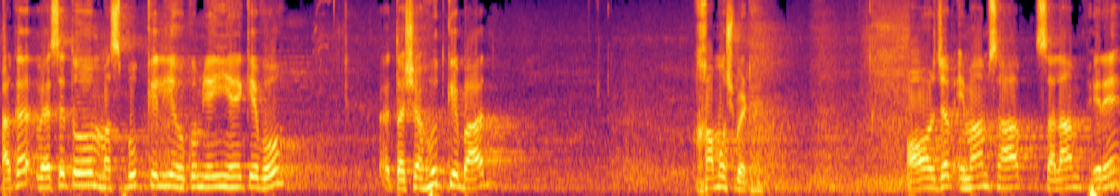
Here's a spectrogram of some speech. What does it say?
اگر ویسے تو مسبوق کے لیے حکم یہی ہے کہ وہ تشہد کے بعد خاموش بیٹھے۔ اور جب امام صاحب سلام پھیریں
